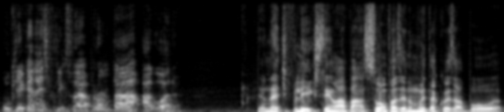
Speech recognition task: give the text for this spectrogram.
o que, que a Netflix vai aprontar agora. Tem o Netflix, tem o Amazon fazendo muita coisa boa.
